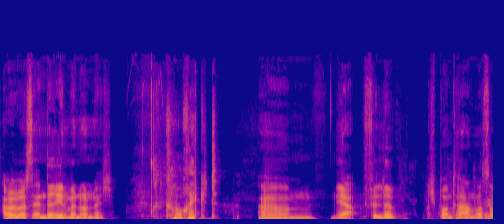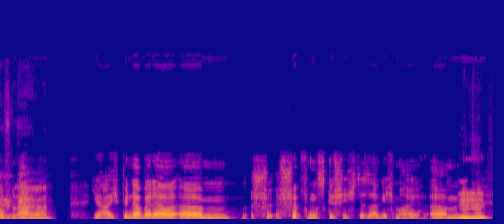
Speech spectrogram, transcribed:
Aber über das Ende reden wir noch nicht. Korrekt. Ähm, ja, Philipp, spontan was auf Lager? Ja, ich bin da bei der ähm, Sch Schöpfungsgeschichte, sage ich mal. Ähm, Mhm.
